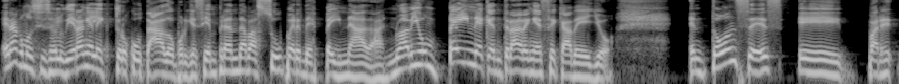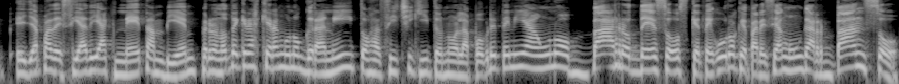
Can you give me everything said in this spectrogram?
era como si se lo hubieran electrocutado, porque siempre andaba súper despeinada. No había un peine que entrara en ese cabello. Entonces, eh, ella padecía de acné también, pero no te creas que eran unos granitos así chiquitos, no, la pobre tenía unos barros de esos que te juro que parecían un garbanzo,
